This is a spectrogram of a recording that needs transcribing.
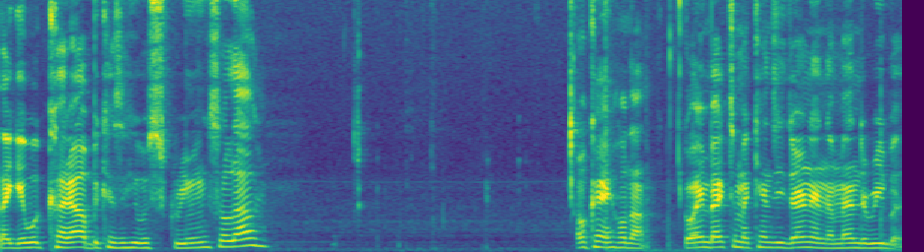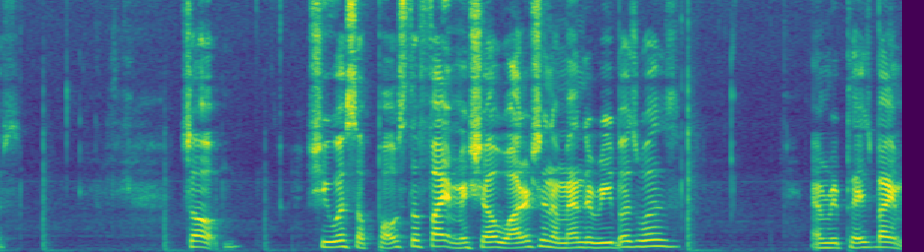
like it would cut out because he was screaming so loud. Okay, hold on. Going back to Mackenzie Dern and Amanda Ribas. So, she was supposed to fight Michelle Waterson, Amanda Ribas was, and replaced by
